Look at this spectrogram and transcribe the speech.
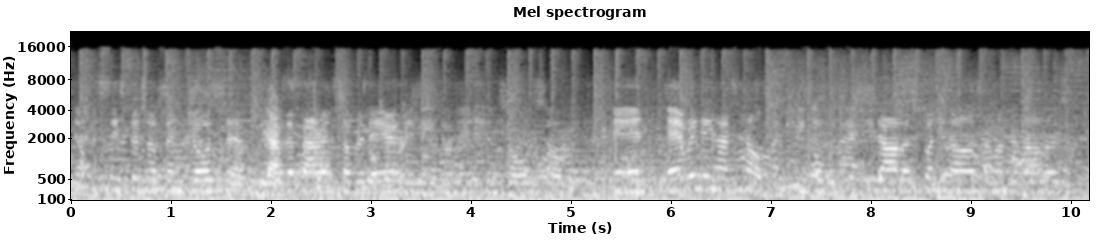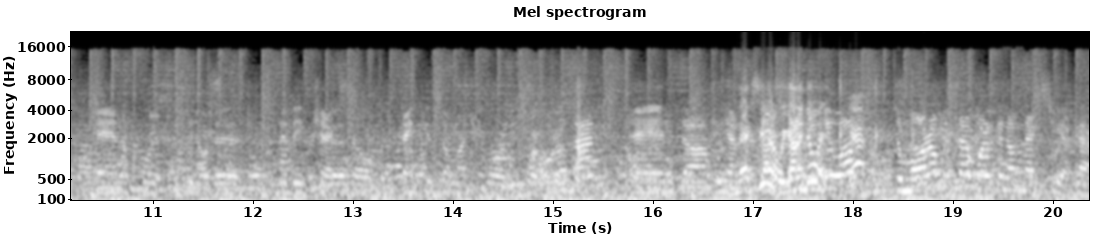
know, Sisters of St. Joseph. We yes. have the parents over there. They made donations also. And everything has helped. People with $50, $20, $100 and of course, you know, the, the big check. So thank you so much for, for all of that. And uh, we have next year, we gotta do it. Yeah. Tomorrow we start working on next year. Yeah.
